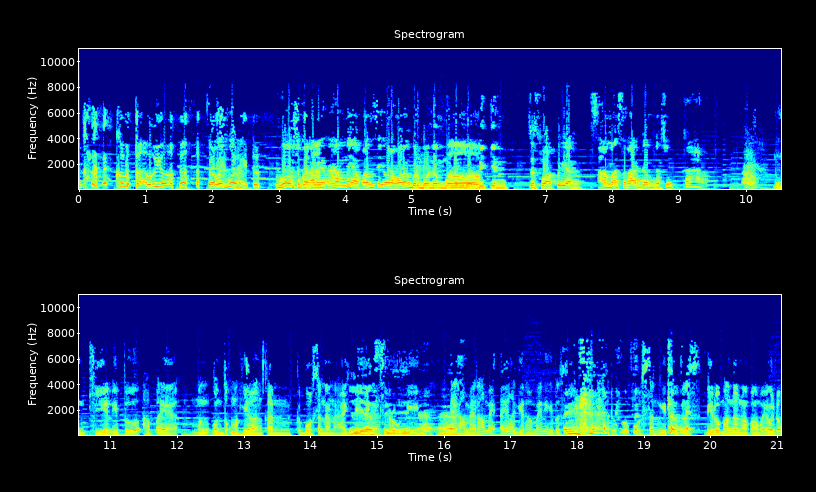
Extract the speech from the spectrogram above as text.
kok lu tahu yo Soalnya gue nah itu gue gak suka rame-rame. Apaan sih orang-orang berbondong-bondong Oh. buat bikin sesuatu yang sama seragam gak suka. mungkin itu apa ya meng- untuk menghilangkan kebosanan aja Iya kan sih. seru nih eh rame-rame eh lagi rame nih gitu Enggak. aduh gue bosen gitu terus di rumah nggak ngapa-ngapain ya udah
